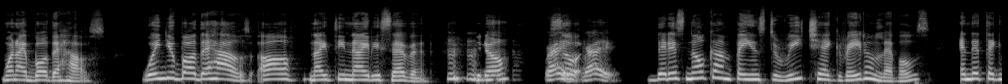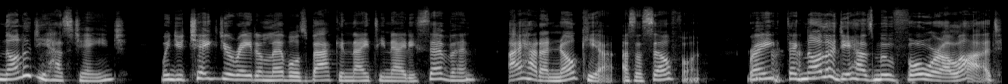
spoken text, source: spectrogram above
When I bought the house when you bought the house oh 1997 you know right so right there is no campaigns to recheck radon levels and the technology has changed when you checked your radon levels back in 1997 i had a nokia as a cell phone right technology has moved forward a lot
